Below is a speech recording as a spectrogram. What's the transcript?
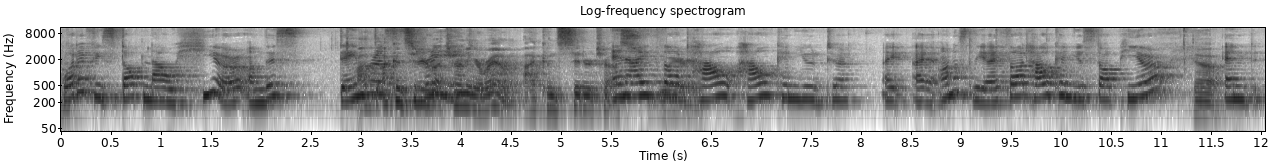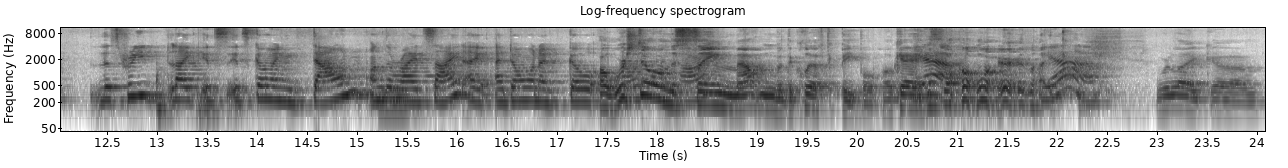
what if we stop now here on this dangerous I, I considered about turning around. I considered turning. and I thought, how how can you turn? I, I honestly, I thought, how can you stop here? Yeah. And the street, like it's it's going down on the right side. I I don't want to go. Mm-hmm. Oh, we're still on the car. same mountain with the cliff people, okay? Yeah. So we're like, Yeah. we're like, um,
